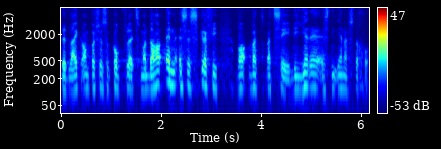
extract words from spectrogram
Dit lyk amper soos 'n kopflits, maar daarin is 'n skriffie wat wat wat sê die Here is die enigste God.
